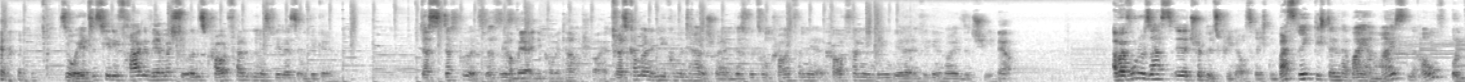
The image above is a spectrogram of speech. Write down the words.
so, jetzt ist hier die Frage, wer möchte uns crowdfunden, dass wir das entwickeln? Das, das wird's. Das kann man ja in die Kommentare schreiben. Das kann man in die Kommentare schreiben. Das wird so ein Crowdfunding-Ding, Crowdfunding wir entwickeln neue Sitzschienen. Ja. Aber wo du sagst, äh, Triple Screen ausrichten, was regt dich denn dabei am meisten auf und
